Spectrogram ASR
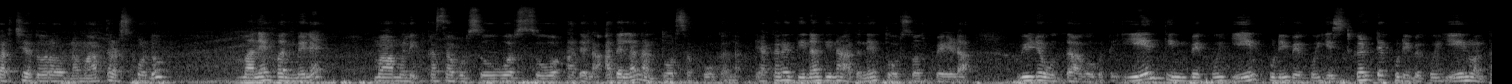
ಪರಿಚಯದವ್ರು ಅವ್ರನ್ನ ಮಾತಾಡಿಸ್ಕೊಂಡು ಮನೆಗೆ ಬಂದಮೇಲೆ ಮಾಮೂಲಿ ಕಸ ಗುಡಿಸು, ಒರೆಸು, ಅದೆಲ್ಲ ಅದೆಲ್ಲ ನಾನು ತೋರ್ಸೋಕ್ಕೆ ಹೋಗಲ್ಲ. ಯಾಕಂದರೆ ದಿನ ದಿನ ಅದನ್ನೇ ತೋರಿಸೋದು ಬೇಡ. ವಿಡಿಯೋ ಉದ್ದ ಆಗೋಗುತ್ತೆ. ಏನು ತಿನ್ನಬೇಕು ಏನು ಕುಡಿಬೇಕು, ಎಷ್ಟು ಗಂಟೆ ಕುಡಿಬೇಕು, ಏನು ಅಂತ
